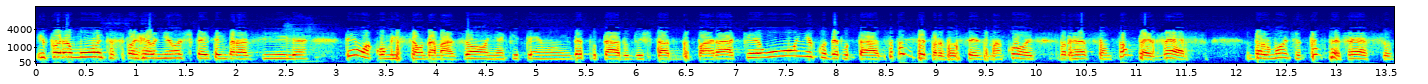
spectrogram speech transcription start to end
E foram muitas, foram reuniões feitas em Brasília. Tem uma comissão da Amazônia que tem um deputado do estado do Pará, que é o único deputado. Só para dizer para vocês uma coisa, esse projetos são tão perversos, Belo Monte é tão perverso,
